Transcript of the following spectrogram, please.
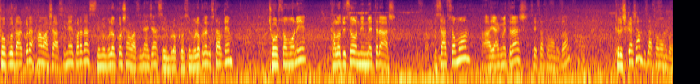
сокул дар кора ҳамаш аст. Ина парада семиблокошам аст ина ҷа семиблоко семиблокро гуфта будем. Чор сомонӣ калодисо ним метраш дусад сомон як метраш сесад сомон буда кришкашам дусад сомон буд.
